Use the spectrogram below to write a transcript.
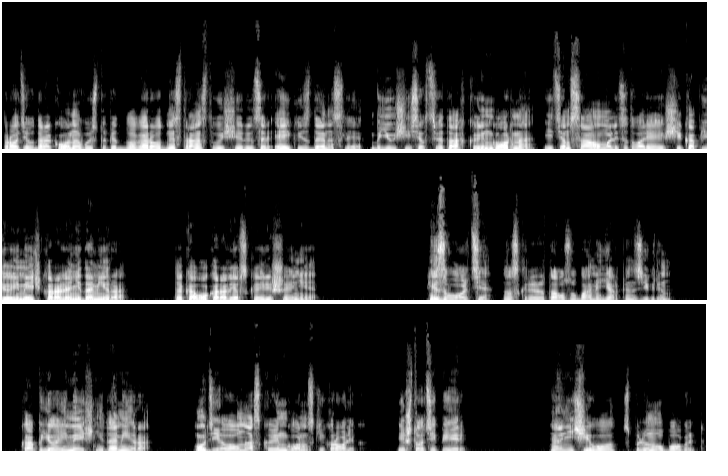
Против дракона выступит благородный странствующий рыцарь Эйк из Денесли, бьющийся в цветах Каингорна и тем самым олицетворяющий копье и меч короля Недомира. Таково королевское решение». «Извольте», — заскрежетал зубами Ярпин Зигрин. «Копье и меч Недомира. Уделал нас Каингорнский кролик. И что теперь?» «А ничего», — сплюнул Богольд.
